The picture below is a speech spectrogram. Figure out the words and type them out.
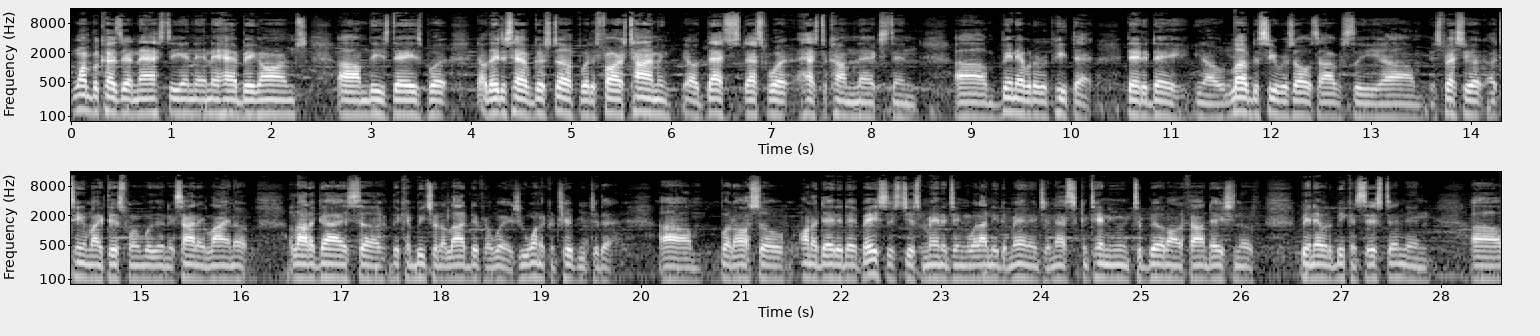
one because they're nasty and, and they have big arms um, these days, but you know, they just have good stuff. But as far as timing, you know, that's that's what has to come next, and um, being able to repeat that day to day. You know, love to see results. Obviously, um, especially a, a, team like this one with an exciting lineup. A lot of guys uh, that can beat you in a lot of different ways. You want to contribute to that. Um, but also on a day-to-day basis, just managing what I need to manage, and that's continuing to build on a foundation of being able to be consistent and uh,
